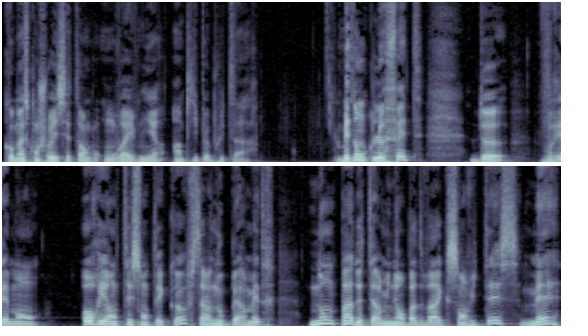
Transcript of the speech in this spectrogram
Comment est-ce qu'on choisit cet angle? On va y venir un petit peu plus tard. Mais donc le fait de vraiment orienter son take-off, ça va nous permettre non pas de terminer en bas de vague sans vitesse, mais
